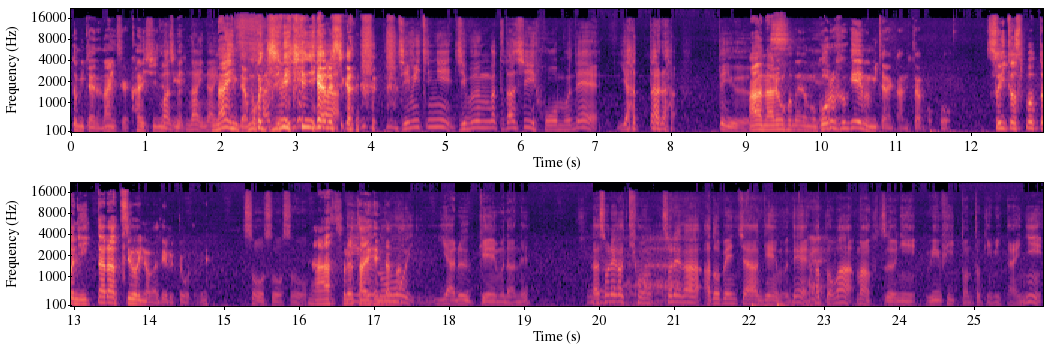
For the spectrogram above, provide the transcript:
トみたいなのないんですか？会心まあの一撃ないない。ないんだ。もう地道にやるしかない。地道に自分が正しいフォームでやったらっていう。ああなるほどね。もうゴルフゲームみたいな感じだ。もんこうスイートスポットに行ったら強いのが出るってことね。そうそうそう。ああそれは大変だな。やるゲームだねそれが基本それがアドベンチャーゲームで、はい。あとはまあ普通に WeFit の時みたいに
